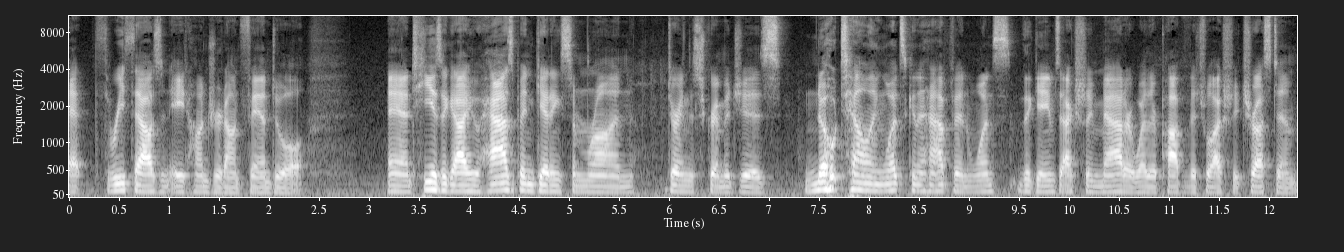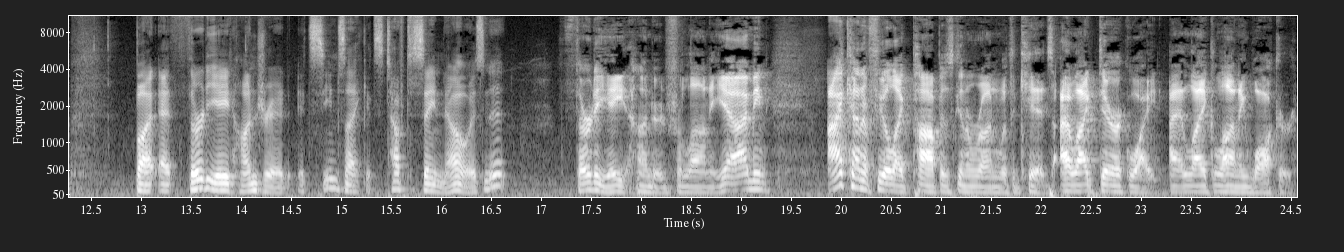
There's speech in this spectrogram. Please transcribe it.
at 3,800 on FanDuel. And he is a guy who has been getting some run during the scrimmages. No telling what's going to happen once the games actually matter, whether Popovich will actually trust him. But at 3,800, it seems like it's tough to say no, isn't it? 3,800 for Lonnie. Yeah, I mean, I kind of feel like Pop is going to run with the kids. I like Derrick White. I like Lonnie Walker.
